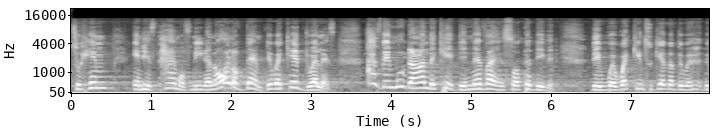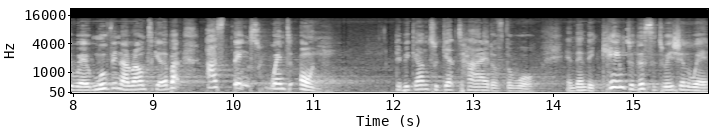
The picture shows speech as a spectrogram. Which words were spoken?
to him in his time of need, and all of them, they were cave dwellers. As they moved around the cave, they never insulted David. They were working together, they were, they were moving around together. But as things went on, they began to get tired of the war. And then they came to this situation where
